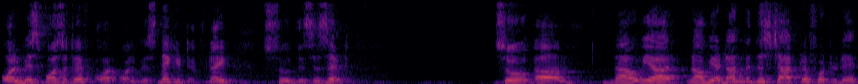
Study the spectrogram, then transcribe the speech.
always positive or always negative, right? So this is it. So um, now we are now we are done with this chapter for today.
